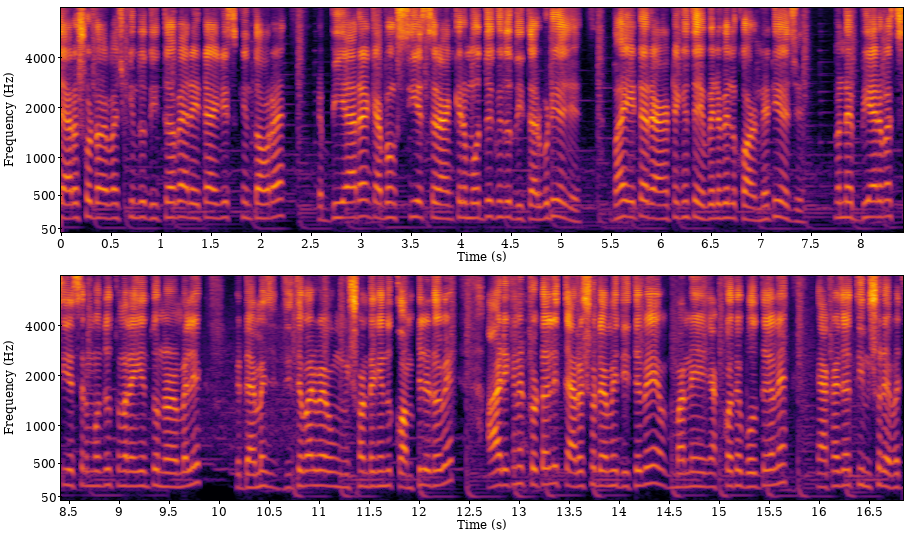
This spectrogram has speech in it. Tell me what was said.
তেরোশো ড্যামেজ কিন্তু দিতে হবে। আর এটা কিন্তু আমরা বিআর র্যাঙ্ক এবং সিএস র্যাঙ্কের মধ্যে কিন্তু দিতে পারব, ঠিক আছে? ভাই, এটা র্যাঙ্কটা কিন্তু অ্যাভেলেবেল করেনি ঠিক আছে? মানে বিআর বা সিএস এর মধ্যে তোমরা কিন্তু নর্মালি ড্যামেজ দিতে পারবে এবং মিশনটা কিন্তু কমপ্লিট হবে। আর এখানে টোটালি তেরোশো ড্যামেজ দিতে হবে মানে এক কথায় বলতে গেলে এক হাজার তিনশো ড্যামেজ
